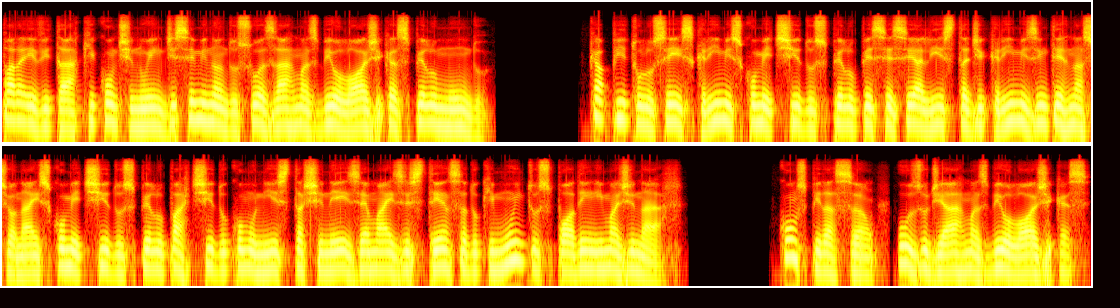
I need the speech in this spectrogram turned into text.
para evitar que continuem disseminando suas armas biológicas pelo mundo. Capítulo 6 Crimes cometidos pelo PCC A lista de crimes internacionais cometidos pelo Partido Comunista Chinês é mais extensa do que muitos podem imaginar. Conspiração, uso de armas biológicas,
